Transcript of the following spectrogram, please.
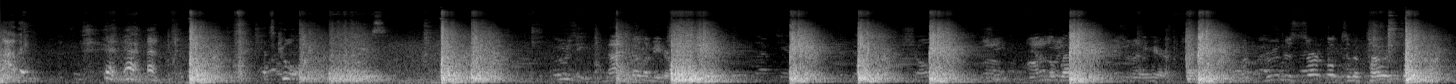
Nothing. That's cool. Uzi, nine millimeter. Shoulder, sheep on the left, right here. Look Through the circle to the post. the-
